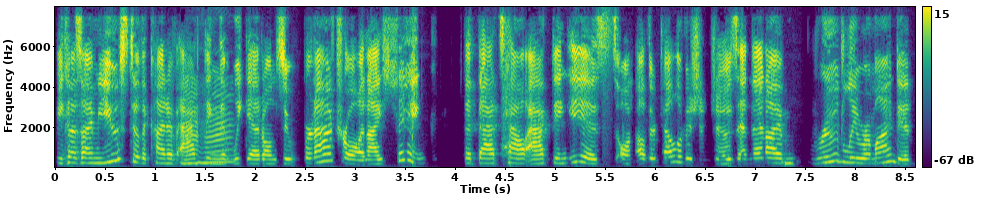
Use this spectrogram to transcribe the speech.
because I'm used to the kind of acting that Mhm. we get on Supernatural. And I think that that's how acting is on other television shows. And then I'm rudely reminded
